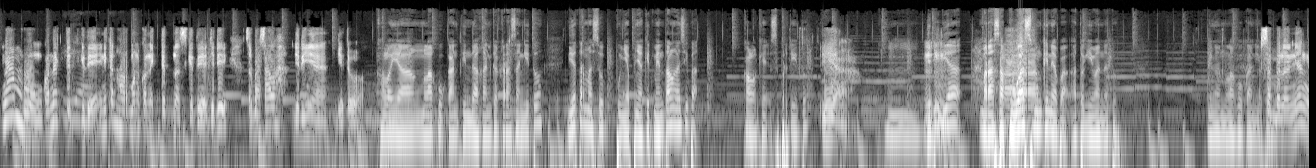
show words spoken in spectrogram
nyambung, connected Iya, gitu ya. Ini kan hormon connectedness gitu ya. Jadi serba salah jadinya gitu. Kalau yang melakukan tindakan kekerasan gitu, dia termasuk punya penyakit mental nggak sih pak? Kalau kayak seperti itu? Iya. Hmm, Jadi Mm-mm. dia merasa puas Uh, mungkin ya pak? Atau gimana tuh? Dengan melakukan itu? Sebenarnya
